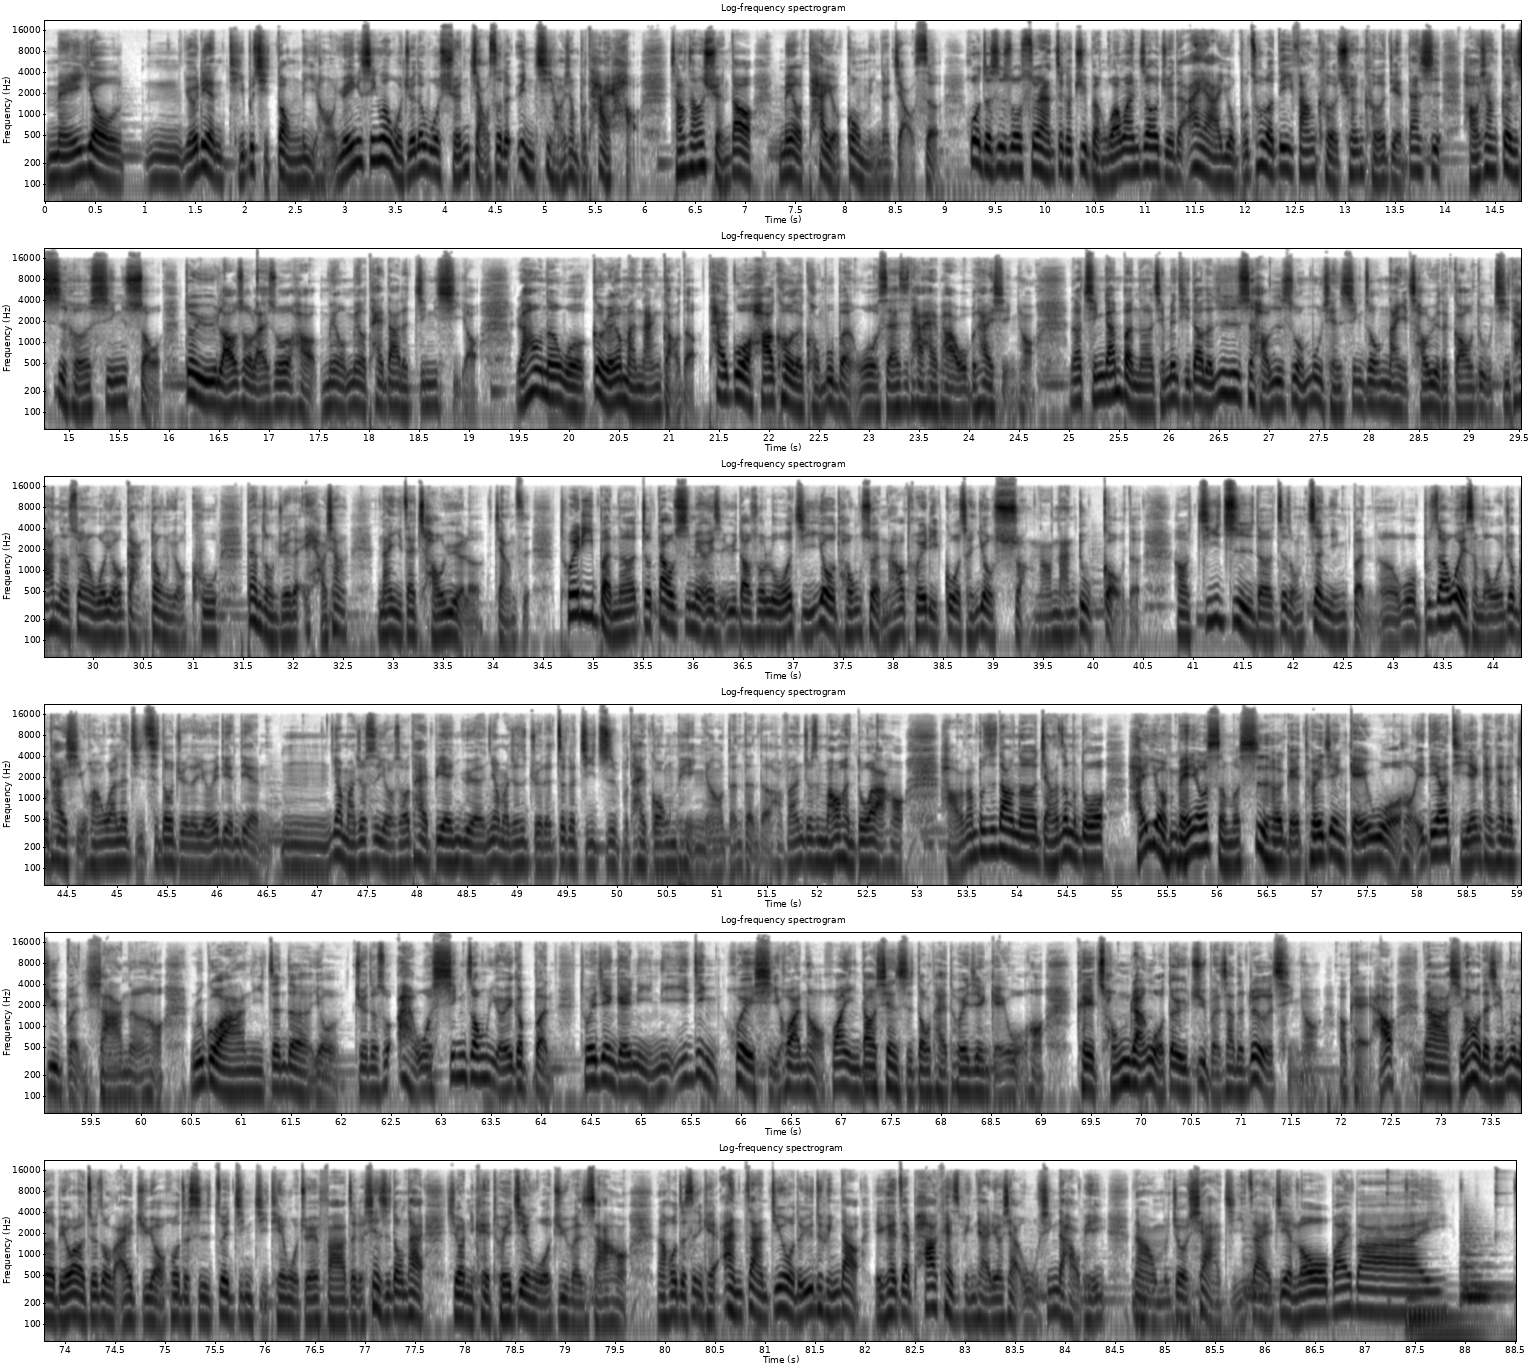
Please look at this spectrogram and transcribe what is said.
没有，嗯，有点提不起动力哈。原因是因为我觉得我选角色的运气好像不太好，常常选到没有太有共鸣的角色，或者是说虽然这个剧本玩完之后觉得，哎呀，有不错的地方可圈可点，但是好像更适合新手，对于老手来说，好没有没有太大的惊喜哦。然后呢，我个人又蛮难搞的，太过哈扣的恐怖本，我实在是太害怕，我不太行哈。那情感本呢，前面提到的日日是好日，是我目前心中难以超越的高度，其他呢？虽虽然我有感动有哭，但总觉得哎，好像难以再超越了这样子。推理本呢，就倒是没有一直遇到说逻辑又通顺，然后推理过程又爽，然后难度够的。好机智的这种阵营本，呢，我不知道为什么我就不太喜欢，玩了几次都觉得有一点点，嗯，要么就是有时候太边缘，要么就是觉得这个机制不太公平，然后等等的，好，反正就是毛很多啦哈。好，那不知道呢，讲了这么多，还有没有什么适合给推荐给我哈？一定要体验看看的剧本杀。呢哈，如果啊你真的有觉得说，哎，我心中有一个本推荐给你，你一定会喜欢哦，欢迎到现实动态推荐给我哈，可以重燃我对于剧本杀的热情哦。OK，好，那喜欢我的节目呢，别忘了追踪我的 IG 哦，或者是最近几天我就会发这个现实动态，希望你可以推荐我剧本杀哈，那或者是你可以按赞订阅我的 YouTube 频道，也可以在 Podcast 平台留下五星的好评，那我们就下集再见喽，拜拜。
